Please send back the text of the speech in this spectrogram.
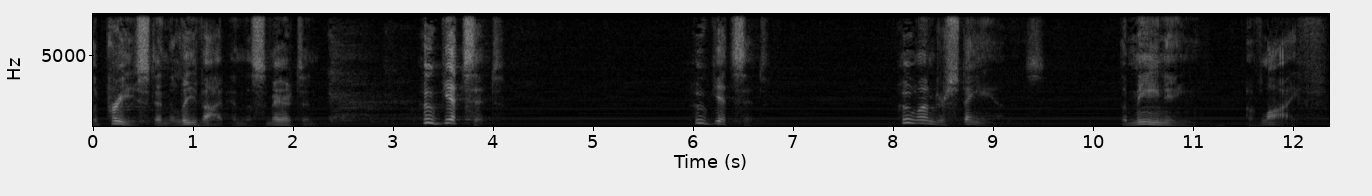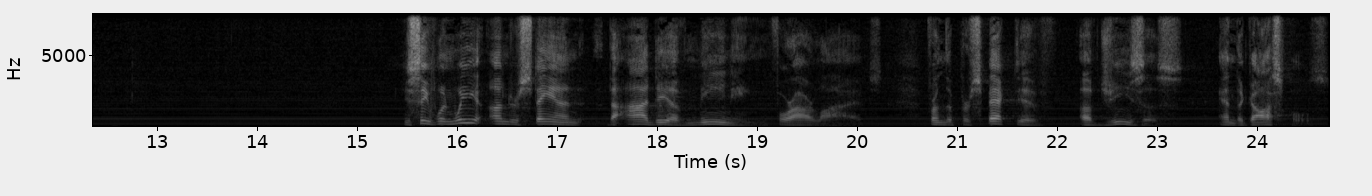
the priest and the Levite and the Samaritan. Who gets it? Who gets it? Who understands the meaning of life? You see, when we understand the idea of meaning for our lives from the perspective of Jesus and the Gospels,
